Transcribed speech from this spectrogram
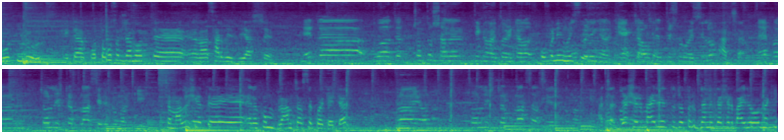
বোট নুডলস এটা কত বছর যাবৎ সার্ভিস দিয়ে আসছে? এটা দু হাজার চোদ্দ সালের থেকে হয়তো এটা ওপেনিং হয়েছে? ওপেনিং আর কি একটা আউটলেট শুরু হয়েছিল। আচ্ছা। এখন চল্লিশটা প্লাস এরকম আর কি। আচ্ছা মালয়েশিয়াতে এরকম ব্রাঞ্চ আছে কয়টা এটা প্রায় অলমোস্ট চল্লিশটা প্লাস আছে এরকম আচ্ছা দেশের বাইরে তো যতটুকু জানি দেশের বাইরেও নাকি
